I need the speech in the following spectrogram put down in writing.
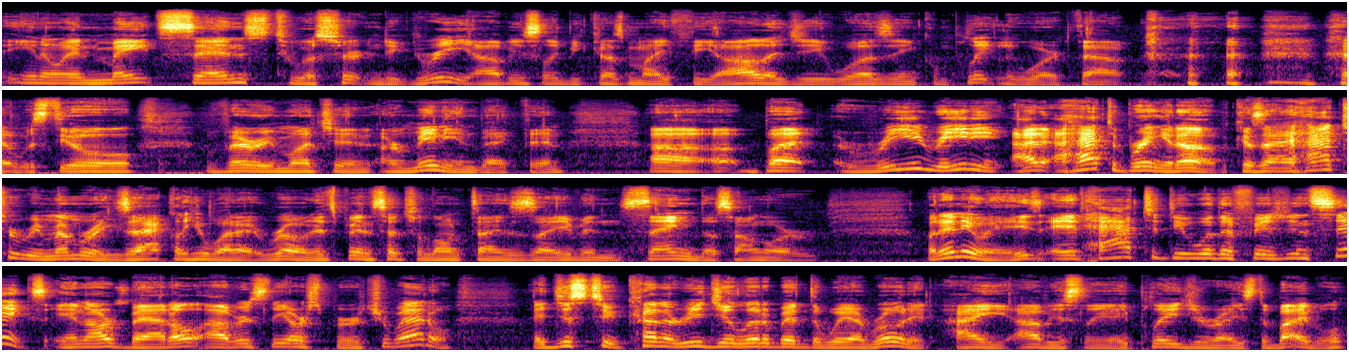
you know it made sense to a certain degree, obviously because my theology wasn't completely worked out. I was still very much an Arminian back then. Uh, but rereading, I, I had to bring it up because I had to remember exactly what I wrote. It's been such a long time since I even sang the song or but anyways, it had to do with Ephesians 6 in our battle, obviously our spiritual battle. And just to kind of read you a little bit the way I wrote it, I obviously I plagiarized the Bible.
